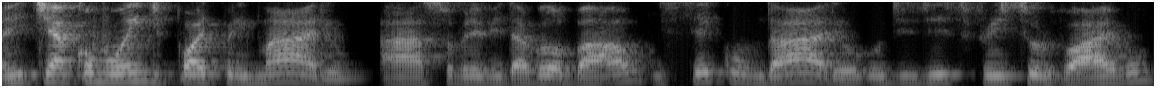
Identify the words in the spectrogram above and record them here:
ele tinha como endpoint primário a sobrevida global e secundário o disease-free survival,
